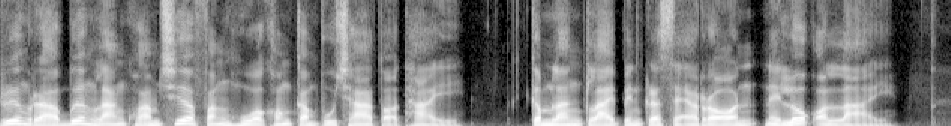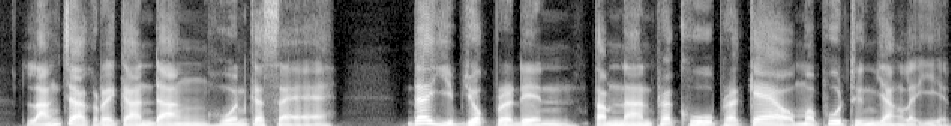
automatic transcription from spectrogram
เรื่องราวเบื้องหลังความเชื่อฝังหัวของกัมพูชาต่อไทยกำลังกลายเป็นกระแสร้อนในโลกออนไลน์ หลังจากรายการดังหวนกระแส ได้หยิบยกประเด็นตำนานพระครูพระแก้วมาพูดถึงอย่างละเอียด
